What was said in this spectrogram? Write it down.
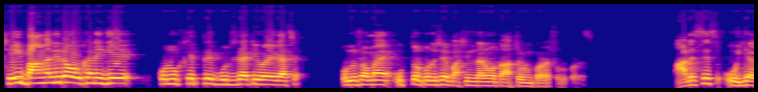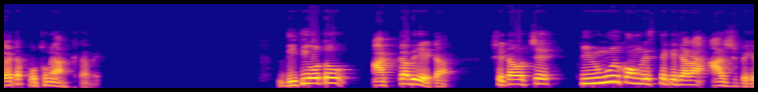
সেই বাঙালিরা ওখানে গিয়ে কোনো ক্ষেত্রে গুজরাটি হয়ে গেছে, কোনো সময় উত্তরপ্রদেশের বাসিন্দার মতো আচরণ করা শুরু করেছে। আরএসএস ওই জায়গাটা প্রথমে আটকাবে। দ্বিতীয়ত আটকাবে যেটা, সেটা হচ্ছে তৃণমূল কংগ্রেস থেকে যারা আসবে,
